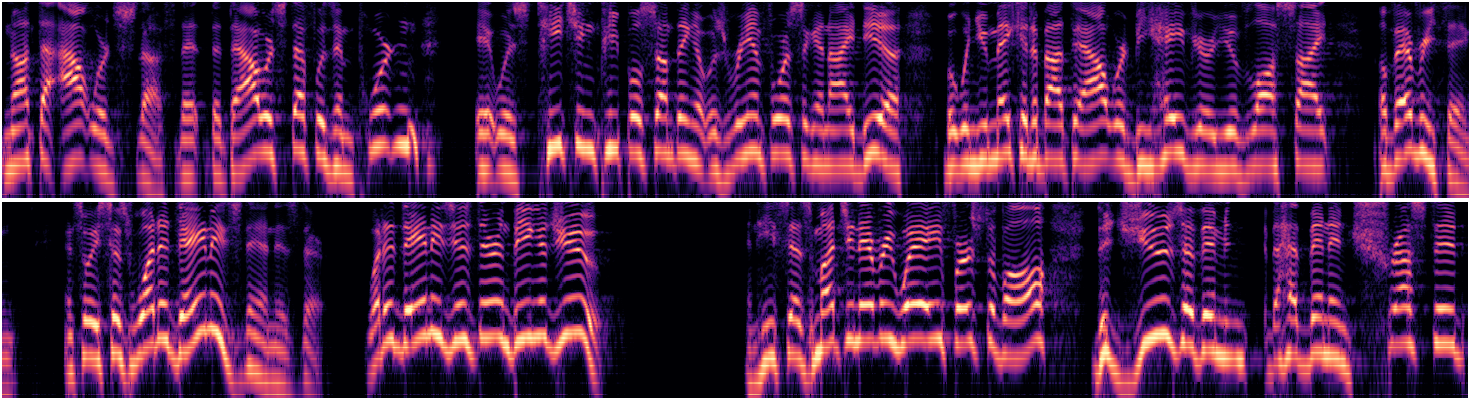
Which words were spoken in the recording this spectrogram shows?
not the outward stuff. That, that the outward stuff was important it was teaching people something, it was reinforcing an idea, but when you make it about the outward behavior, you've lost sight of everything. And so he says, What advantage then is there? What advantage is there in being a Jew? And he says, Much in every way, first of all, the Jews have been, have been entrusted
